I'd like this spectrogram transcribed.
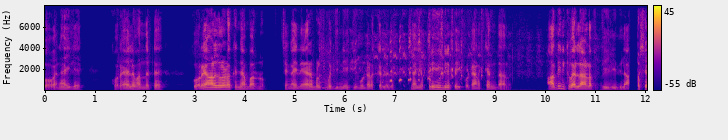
പോകാനായില്ലേ കുറേ ആയാലും വന്നിട്ട്. കുറേ ആളുകളോടൊക്കെ ഞാൻ പറഞ്ഞു. ചെങ്ങായി നേരം വിളിക്കുമ്പോൾ ജിന്ന് നെറ്റിയും കൊണ്ട് കിടക്കല്ലല്ലോ ഞാൻ എപ്പോഴെങ്കിലും പോയിക്കോട്ടെ എനക്ക് എന്താന്ന്? അതെനിക്ക് വല്ലാണ്ട് ഫീൽ ചെയ്തില്ല. പക്ഷെ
